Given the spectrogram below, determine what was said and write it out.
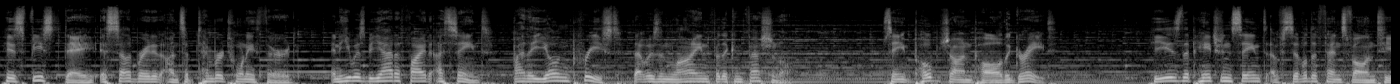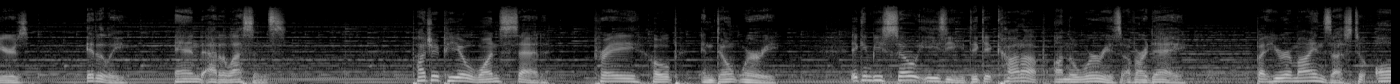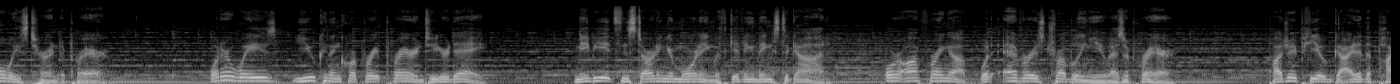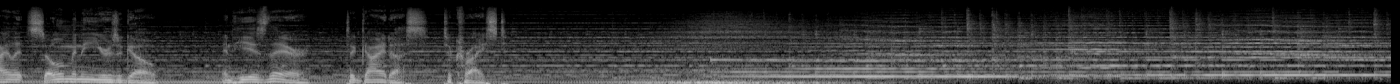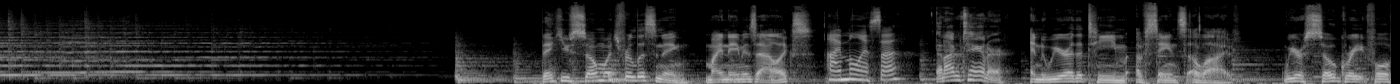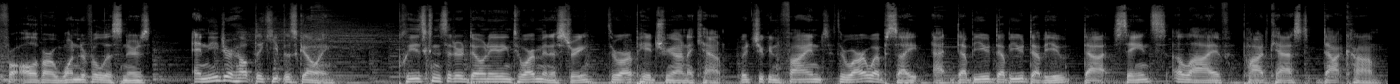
His feast day is celebrated on September 23rd, and he was beatified a saint by the young priest that was in line for the confessional, St. Pope John Paul the Great. He is the patron saint of civil defense volunteers, Italy, and adolescents. Padre Pio once said, Pray, hope, and don't worry. It can be so easy to get caught up on the worries of our day, but he reminds us to always turn to prayer. What are ways you can incorporate prayer into your day? Maybe it's in starting your morning with giving thanks to God, or offering up whatever is troubling you as a prayer. Padre Pio guided the pilot so many years ago, and he is there to guide us to Christ. Thank you so much for listening. My name is Alex. I'm Melissa. And I'm Tanner. and we are the team of Saints Alive. We are so grateful for all of our wonderful listeners and need your help to keep this going. Please consider donating to our ministry through our Patreon account, which you can find through our website at www.saintsalivepodcast.com.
